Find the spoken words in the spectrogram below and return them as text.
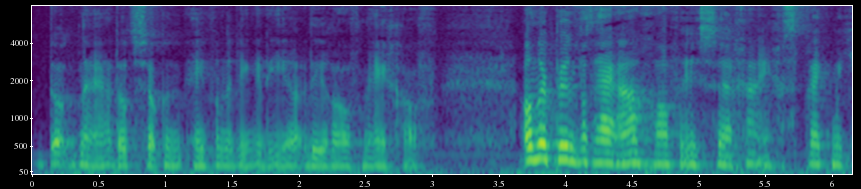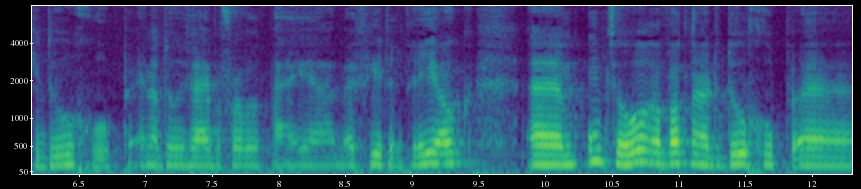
dat, nou ja, dat is ook een, een van de dingen die, die Ralf meegaf. Ander punt wat hij aangaf is: uh, ga in gesprek met je doelgroep. En dat doen zij bijvoorbeeld bij, uh, bij 433 ook. Um, om te horen wat nou de doelgroep uh,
